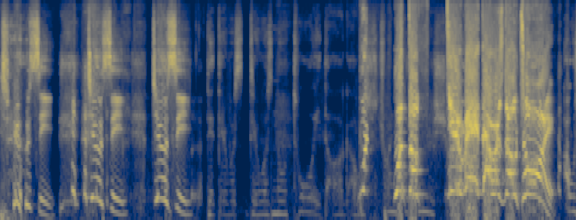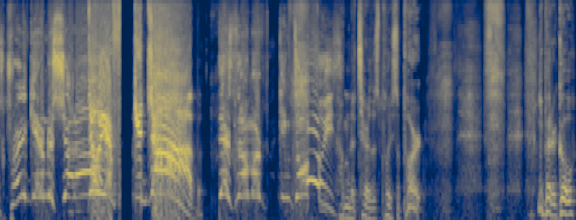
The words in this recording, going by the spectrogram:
Juicy, juicy, juicy. There, there was there was no toy, dog. I was What? What the f- do you mean there was no toy? I was trying to get him to shut up. Do your fucking job! There's no more fucking toys. I'm gonna tear this place apart. You better go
